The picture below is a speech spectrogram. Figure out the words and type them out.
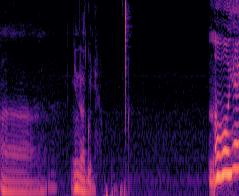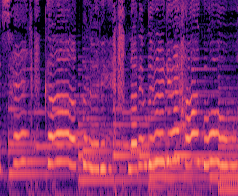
uh, ini lagunya 너의 생각들이 날 힘들게 하고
